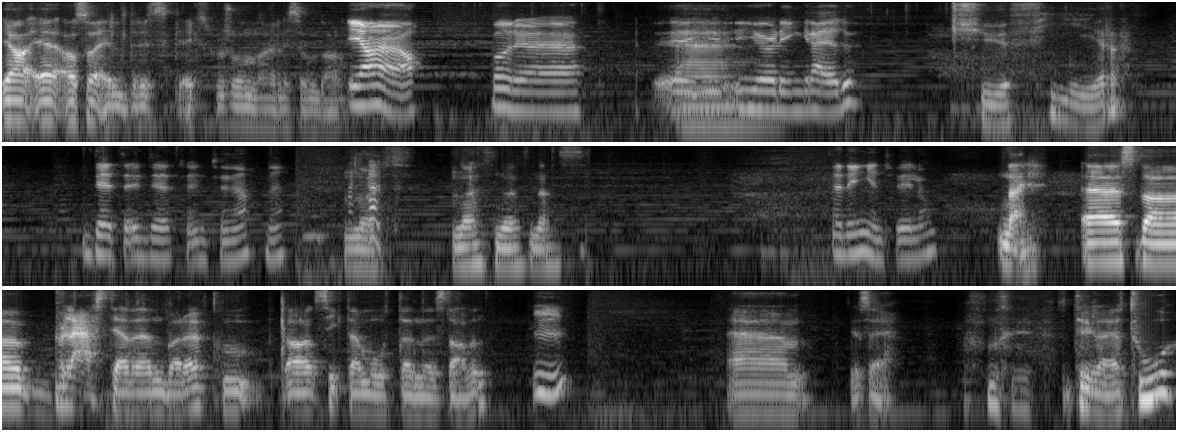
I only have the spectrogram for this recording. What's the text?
ja, jeg, altså eldrisk eksplosjon er liksom da Ja, ja, ja. Bare eh, Eh. gjør din greie, du. 24. Det, ja. ja. Nice. Nice, nice, nice. Det er det ingen tvil om. Nei. Eh, så da blaster jeg den bare. Da sikter jeg mot denne staven. Mm. Eh, skal vi se Så trilla jeg to.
